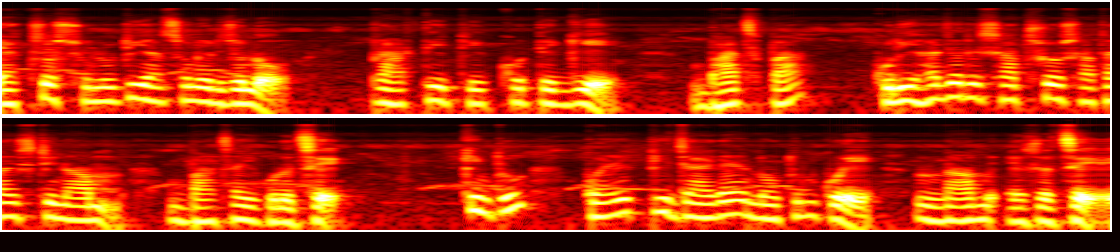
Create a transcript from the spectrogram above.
একশো ষোলোটি আসনের জন্য প্রার্থী ঠিক করতে গিয়ে ভাজপা কুড়ি হাজার সাতশো সাতাইশটি নাম বাছাই করেছে। কিন্তু কয়েকটি জায়গায় নতুন করে নাম এসেছে।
